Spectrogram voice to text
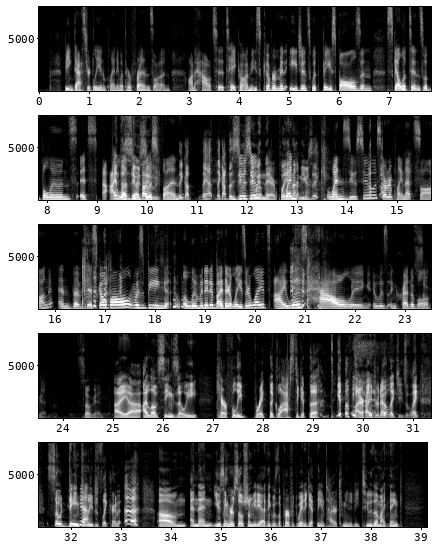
being dastardly and planning with her friends on on how to take on these government agents with baseballs and skeletons with balloons. It's I And loved it. I thought it was fun. They got they had, they got the Zuzu, Zuzu, in there playing when- that music. when Zuzu started playing that song and the disco ball was being illuminated by their laser lights, I was howling. It was incredible. So good, so good. I uh, I love seeing Zoe carefully break the glass to get the get the fire hydrant out. Like she's just like so daintily, Yeah. just like kind of. Uh. Um, and then using her social media, I think was the perfect way to get the entire community to them. I think,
